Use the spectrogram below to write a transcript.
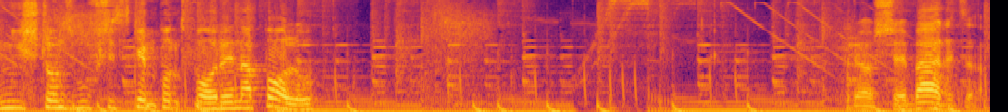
Niszcząc mu wszystkie potwory na polu. Proszę bardzo.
